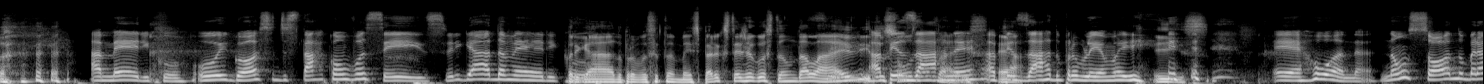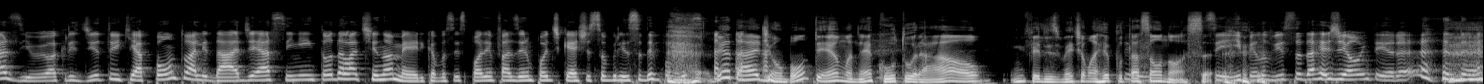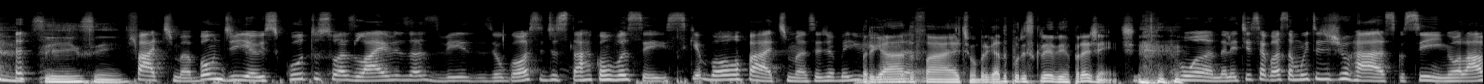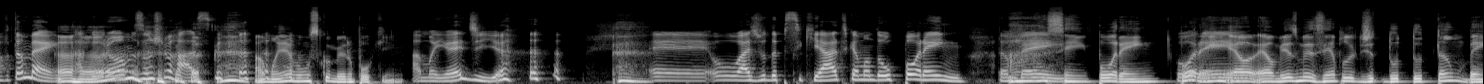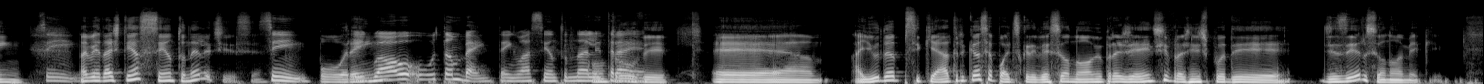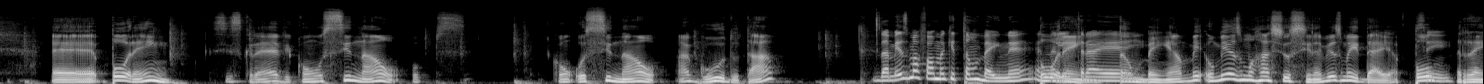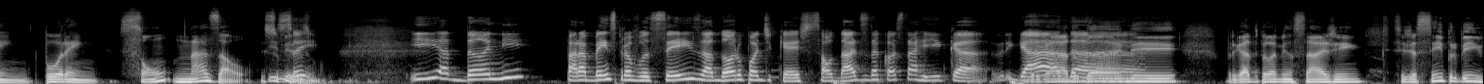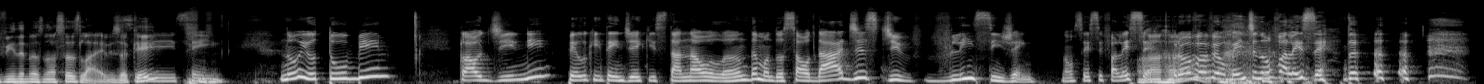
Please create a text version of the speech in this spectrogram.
Américo, oi, gosto de estar com vocês. Obrigada, Américo. Obrigado para você também. Espero que esteja gostando da live Sim. e Apesar, né? É. Apesar é. do problema aí. Isso. É, Juana, não só no Brasil, eu acredito e que a pontualidade é assim em toda a Latinoamérica. Vocês podem fazer um podcast sobre isso depois. Verdade, é um bom tema, né? Cultural infelizmente, é uma reputação sim. nossa. Sim, e pelo visto da região inteira, né? Sim, sim. Fátima, bom dia. Eu escuto suas lives às vezes. Eu gosto de estar com vocês. Que bom, Fátima. Seja bem-vinda. Obrigado, Fátima. Obrigado por escrever pra gente. Juana, Letícia gosta muito de churrasco. Sim, Olavo também. Adoramos um churrasco. Amanhã vamos comer um pouquinho. Amanhã é dia. É, o Ajuda Psiquiátrica mandou o porém também. Ah, sim, porém. Porém, porém é, é, o mesmo exemplo de, do, do também. Sim. Na verdade, tem acento, né, Letícia? Sim. Porém. Igual o também, tem o um acento na letra E. V. É, ajuda psiquiátrica, você pode escrever seu nome pra gente, pra gente poder dizer o seu nome aqui. É, porém, se escreve com o sinal. Ops com o sinal agudo, tá? Da mesma forma que também, né? Porém, é... também. É o mesmo raciocínio, a mesma ideia. Porém, Sim. porém, som nasal. Isso, Isso mesmo. Aí. E a Dani, parabéns para vocês. Adoro o podcast. Saudades da Costa Rica. Obrigada. Obrigado, Dani. Obrigado pela mensagem. Seja sempre bem-vinda nas nossas lives, ok? Sim, sim. no YouTube, Claudine, pelo que entendi que está na Holanda, mandou saudades de Vlissingen. Não sei se falei certo. Provavelmente não falei certo.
